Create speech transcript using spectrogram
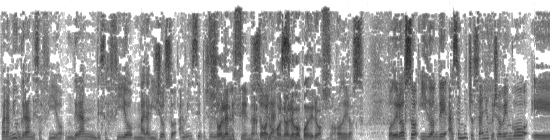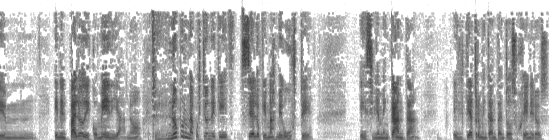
para mí, un gran desafío, un gran desafío maravilloso. A mí siempre yo digo- Sola en escena, Sola con un monólogo escena. poderoso. poderoso. Poderoso y donde hace muchos años que yo vengo eh, en el palo de comedia, ¿no? Sí. No por una cuestión de que sea lo que más me guste, eh, si bien me encanta, el teatro me encanta en todos sus géneros,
